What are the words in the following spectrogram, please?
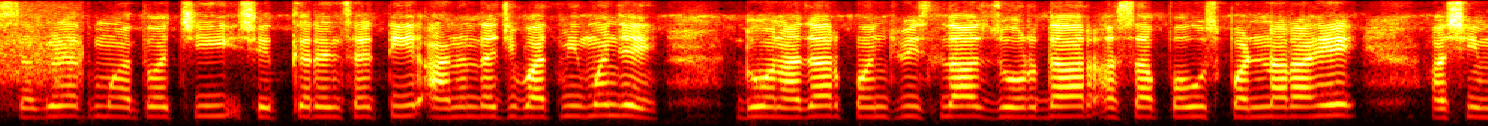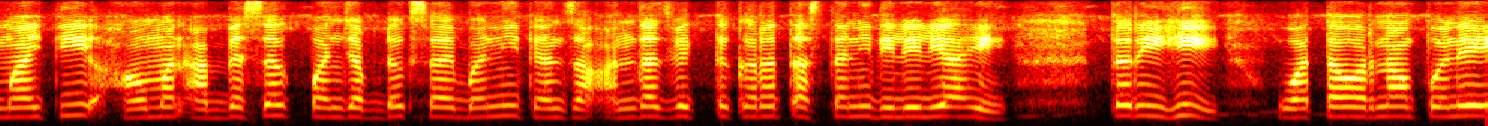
सगळ्यात महत्त्वाची शेतकऱ्यांसाठी आनंदाची बातमी म्हणजे दोन हजार पंचवीसला जोरदार असा पाऊस पडणार आहे अशी माहिती हवामान अभ्यासक पंजाब डक साहेबांनी त्यांचा अंदाज व्यक्त करत असताना दिलेली आहे. तरीही वातावरणापणे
